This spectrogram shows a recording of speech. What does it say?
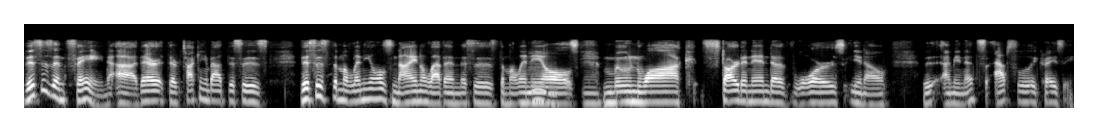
this is insane. Uh they're they're talking about this is this is the millennials 9-11 this is the millennials Yeah. moonwalk start and end of wars you know. I mean it's absolutely crazy.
